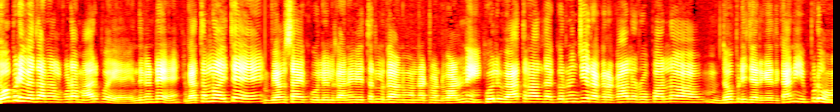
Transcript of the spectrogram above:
దోపిడీ విధానాలు కూడా మారిపోయాయి. ఎందుకంటే గతంలో అయితే వ్యవసాయ కూలీలు కానీ ఇతరులుగాను ఉన్నటువంటి వాళ్ళని కూలి వేతనాల దగ్గర నుంచి రకరకాల రూపాల్లో దోపిడీ జరిగేది. కానీ ఇప్పుడు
